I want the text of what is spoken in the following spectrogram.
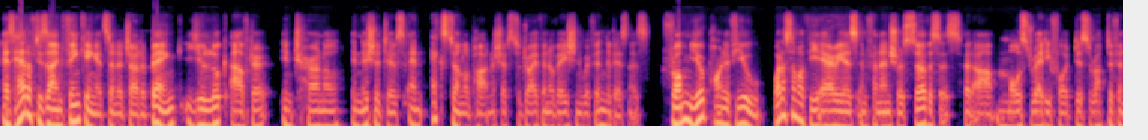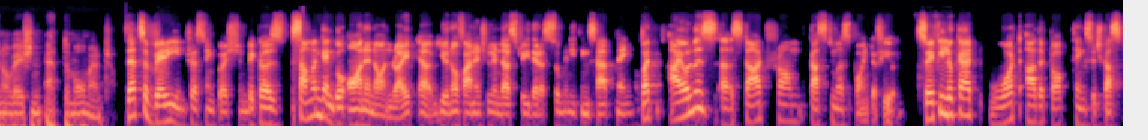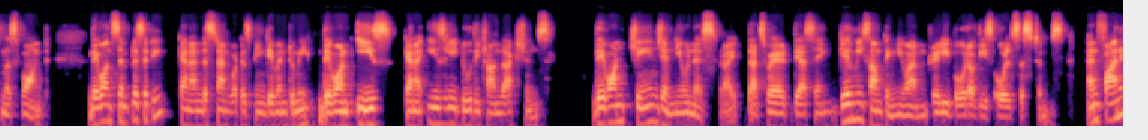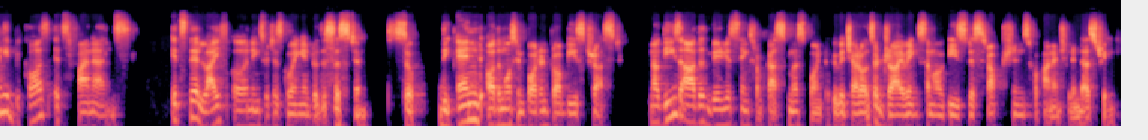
As head of design thinking at Standard Chartered Bank, you look after internal initiatives and external partnerships to drive innovation within the business. From your point of view, what are some of the areas in financial services that are most ready for disruptive innovation at the moment? That's a very interesting question because someone can go on and on, right? Uh, you know, financial industry, there are so many things happening. But I always uh, start from customers' point of view. So if you look at what are the top things which customers want, they want simplicity, can understand what is being given to me. They want ease, can I easily do the transactions? They want change and newness, right? That's where they are saying, give me something new. I'm really bored of these old systems. And finally, because it's finance, it's their life earnings which is going into the system. So the end or the most important probably is trust. Now, these are the various things from customers' point of view, which are also driving some of these disruptions for financial industry.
